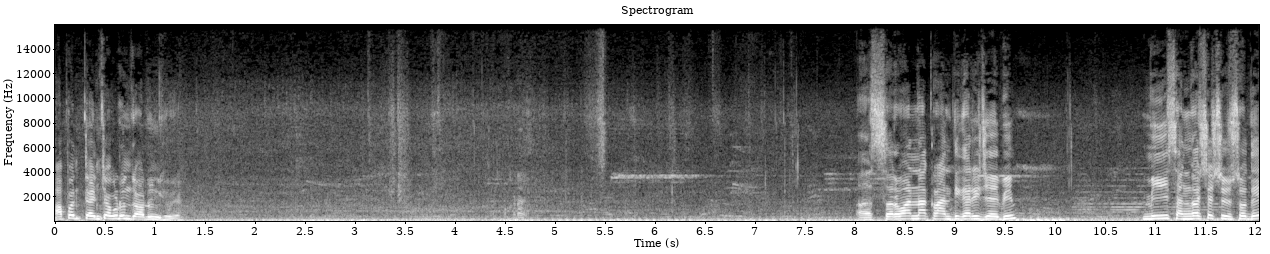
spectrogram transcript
आपण त्यांच्याकडून जाणून घेऊया. सर्वांना क्रांतिकारी जय भीम. मी संघर्ष शिरसोदे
